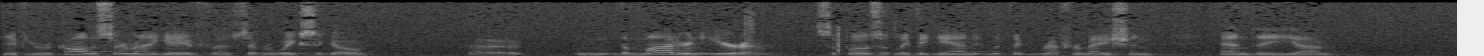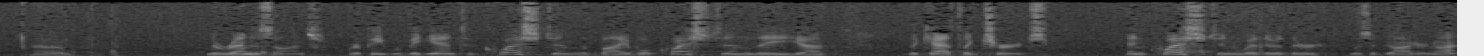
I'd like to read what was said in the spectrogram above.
And if you recall the sermon I gave uh, several weeks ago, uh, the modern era supposedly began with the Reformation and the um, uh, the Renaissance, where people began to question the Bible, question the uh, the Catholic Church, and question whether there was a God or not.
